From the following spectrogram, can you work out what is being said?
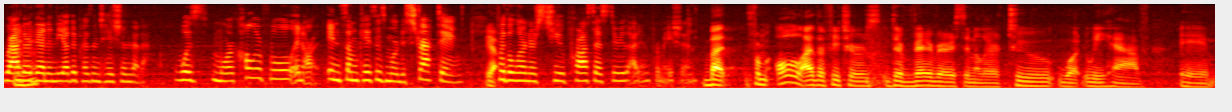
rather Mhm. than in the other presentation that was more colorful and in some cases more distracting Yeah. for the learners to process through that information. But from all other features, they're very, very similar to what we have um,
